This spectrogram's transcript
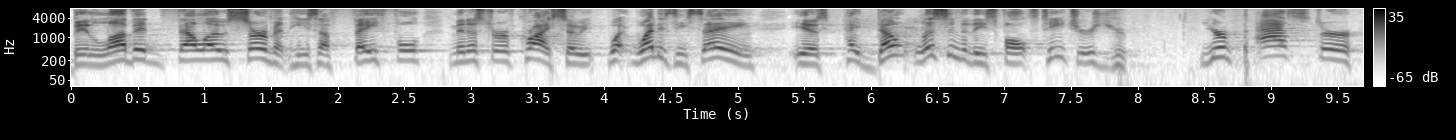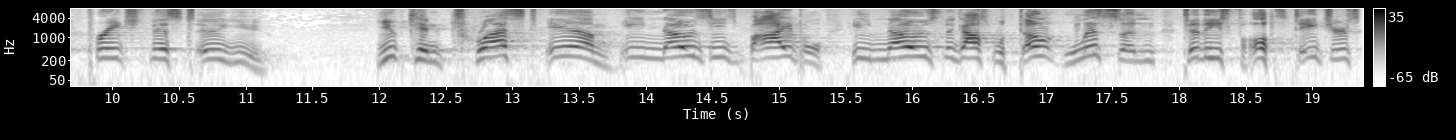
beloved fellow servant. He's a faithful minister of Christ. So, what, what is he saying is, hey, don't listen to these false teachers. Your, your pastor preached this to you. You can trust him. He knows his Bible, he knows the gospel. Don't listen to these false teachers.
